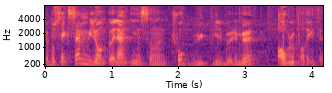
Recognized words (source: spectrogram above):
Ve bu 80 milyon ölen insanın çok büyük bir bölümü Avrupalıydı.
